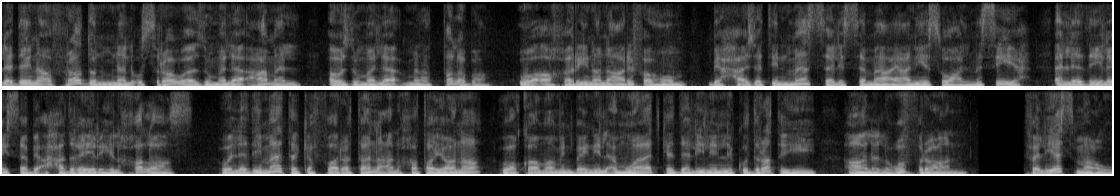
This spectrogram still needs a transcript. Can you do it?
لدينا أفراد من الأسرة وزملاء عمل أو زملاء من الطلبة وآخرين نعرفهم بحاجة ماسة للسماع عن يسوع المسيح الذي ليس بأحد غيره الخلاص والذي مات كفارة عن خطايانا وقام من بين الأموات كدليل لقدرته على الغفران. فليسمعوا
